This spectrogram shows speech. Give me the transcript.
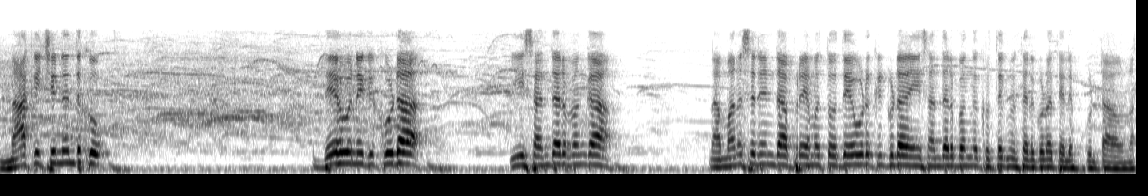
నాకు ఇచ్చినందుకు దేవునికి కూడా ఈ సందర్భంగా నా మనసు నిండా ప్రేమతో దేవుడికి కూడా ఈ సందర్భంగా కృతజ్ఞతలు కూడా తెలుపుకుంటా ఉన్నా.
